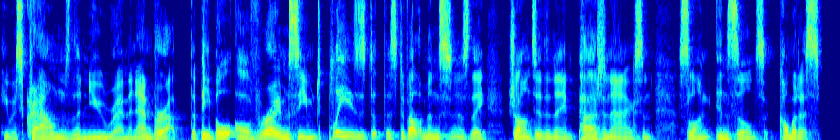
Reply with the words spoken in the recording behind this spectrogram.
he was crowned the new Roman emperor. The people of Rome seemed pleased at this development as they chanted the name Pertinax and slung insults at Commodus.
